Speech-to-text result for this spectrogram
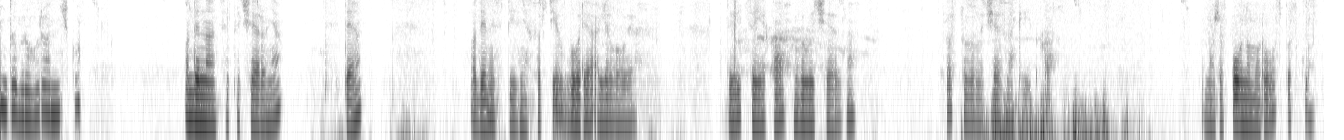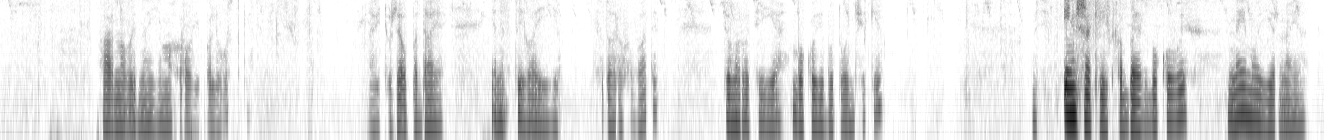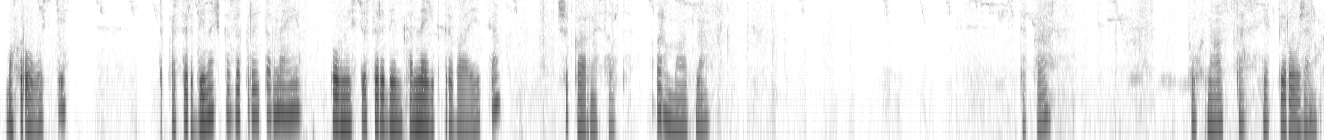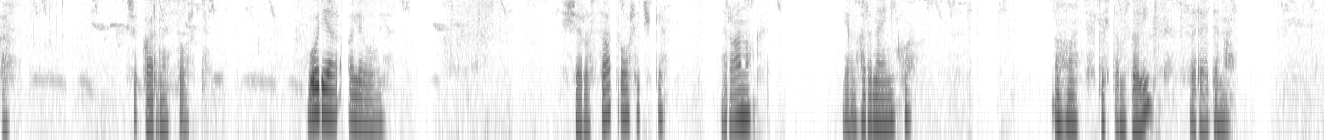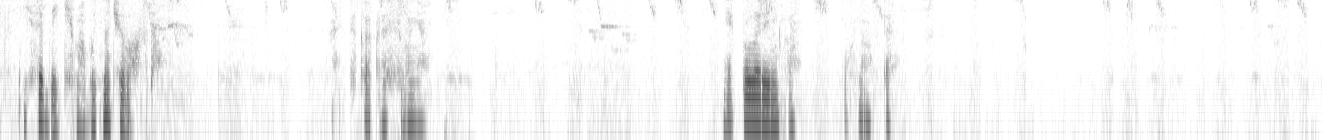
Доброго раночку. 11 червня. Цвіте. Один із пізніх сортів Глорія Алілоя. Подивіться, яка величезна. Просто величезна квітка. Вона вже в повному розпуску. Гарно видно її махрові пелюстки. Навіть уже опадає. Я не встигла її сфотографувати. В цьому році є бокові бутончики. Ось інша квітка без бокових, неймовірної махровості. Така серединочка закрита в неї. Повністю серединка не відкривається. Шикарний сорт. Ароматна. Ось така пухнаста, як піроженка. Шикарний сорт. Глорія Алілуя. Ще роса трошечки. Ранок. Як гарненько. Ага, це хтось там заліз всередину. І сидить, мабуть, ночував там. Ось така красуня. Як балеринка пухнаста.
